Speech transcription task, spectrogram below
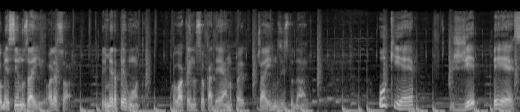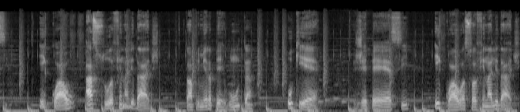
Comecemos aí, olha só. Primeira pergunta, coloca aí no seu caderno para já irmos estudando. O que é GPS e qual a sua finalidade? Então, a primeira pergunta: o que é GPS e qual a sua finalidade?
